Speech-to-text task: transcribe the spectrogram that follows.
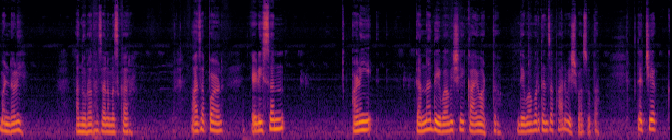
मंडळी अनुराधाचा नमस्कार. आज आपण एडिसन आणि त्यांना देवाविषयी काय वाटतं देवावर त्यांचा फार विश्वास होता. त्याची एक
